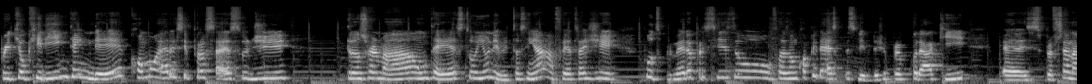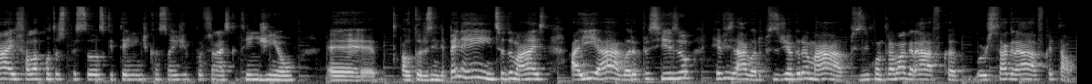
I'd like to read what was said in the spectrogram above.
porque eu queria entender como era esse processo de transformar um texto em um livro. Então, assim, ah, fui atrás de putz, primeiro eu preciso fazer um copy desk para esse livro. Deixa eu procurar aqui é, esses profissionais, falar com outras pessoas que têm indicações de profissionais que atendiam é, autores independentes e tudo mais. Aí, ah, agora eu preciso revisar, agora eu preciso diagramar, preciso encontrar uma gráfica, orçar gráfica e tal.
